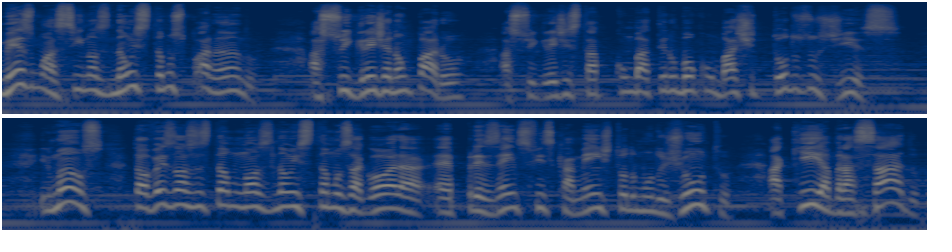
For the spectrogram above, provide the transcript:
mesmo assim nós não estamos parando, a sua igreja não parou, a sua igreja está combatendo um bom combate todos os dias. Irmãos, talvez nós, estamos, nós não estamos agora é, presentes fisicamente, todo mundo junto, aqui, abraçado.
